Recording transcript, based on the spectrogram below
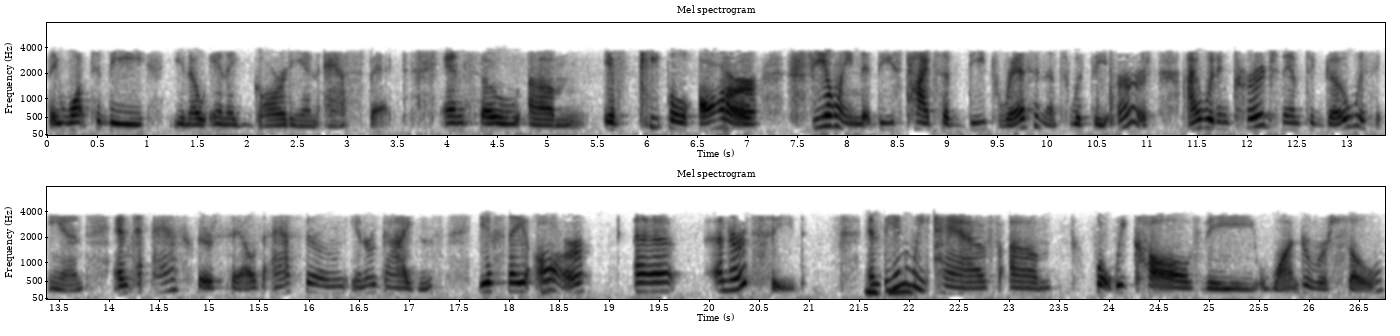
They want to be, you know, in a guardian aspect. And so, um, if people are feeling that these types of deep resonance with the earth, I would encourage them to go within and to ask themselves, ask their own inner guidance if they are uh, an earth seed. And mm-hmm. then we have um, what we call the wanderer soul.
